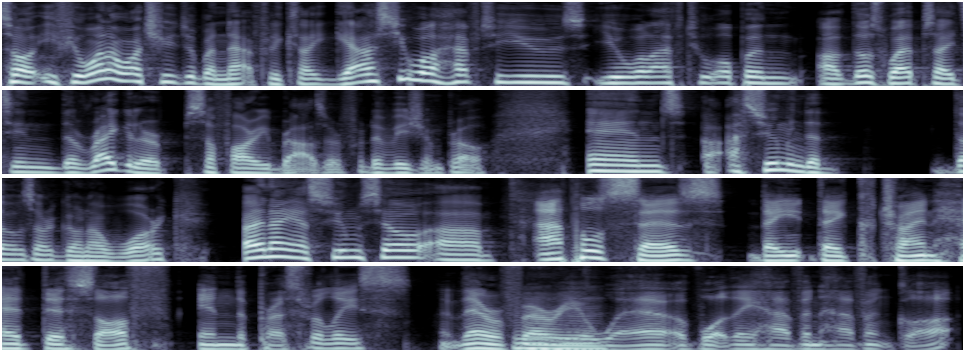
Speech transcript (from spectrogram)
so if you want to watch YouTube and Netflix, I guess you will have to use you will have to open uh, those websites in the regular Safari browser for the Vision Pro, and uh, assuming that those are gonna work, and I assume so. Uh, Apple says they they could try and head this off in the press release. They're very Mhm. aware of what they have and haven't got.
